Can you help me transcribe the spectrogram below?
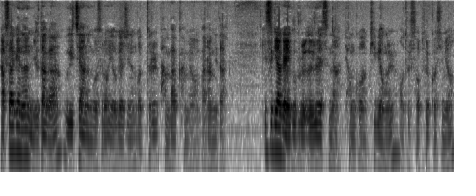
랍사게는 유다가 의지하는 것으로 여겨지는 것들을 반박하며 말합니다. 히스기야가 애굽을 의뢰했으나 병거와 기병을 얻을 수 없을 것이며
